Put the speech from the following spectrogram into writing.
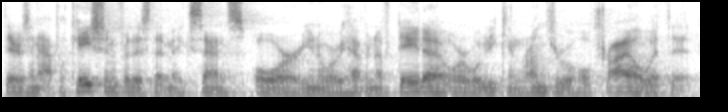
there's an application for this that makes sense, or you know, where we have enough data, or where we can run through a whole trial with it,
